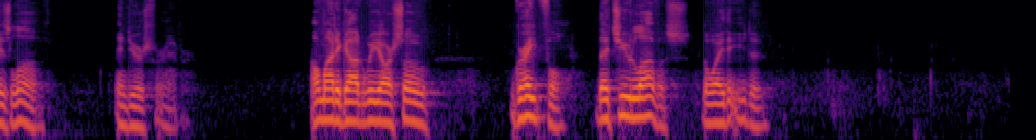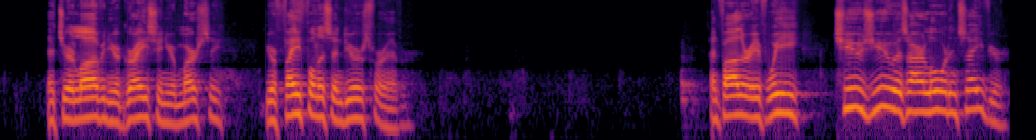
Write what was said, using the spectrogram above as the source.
His love endures forever. Almighty God, we are so grateful that you love us the way that you do. that your love and your grace and your mercy, your faithfulness endures forever. And Father, if we choose you as our Lord and Savior,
